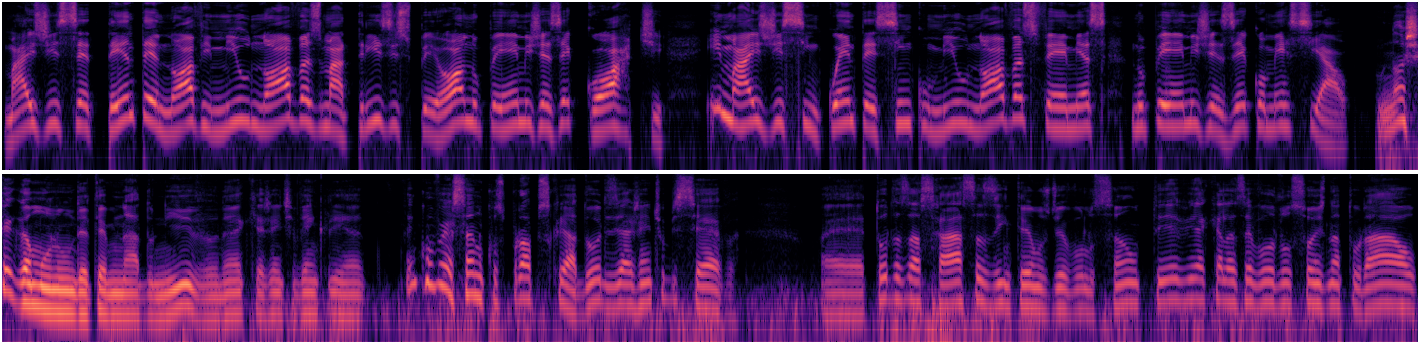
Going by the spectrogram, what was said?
mais de 79 mil novas matrizes PO no PMGZ Corte e mais de 55 mil novas fêmeas no PMGZ Comercial. Nós chegamos num determinado nível né, que a gente vem, criando, vem conversando com os próprios criadores e a gente observa. É, todas as raças, em termos de evolução, teve aquelas evoluções natural,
